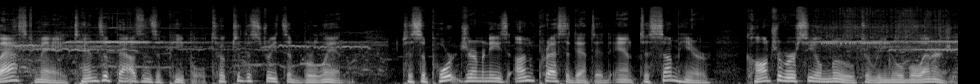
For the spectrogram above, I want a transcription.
Last May, tens of thousands of people took to the streets of Berlin to support Germany's unprecedented and, to some here, controversial move to renewable energy.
